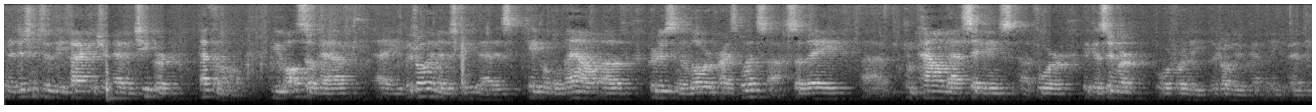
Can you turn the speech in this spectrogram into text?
in addition to the fact that you're having cheaper ethanol, you also have a petroleum industry that is capable now of producing a lower price blend stock. So they uh, compound that savings uh, for the consumer or for the petroleum company, depending.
